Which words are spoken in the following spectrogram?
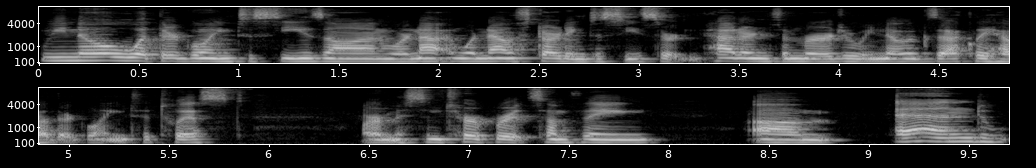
We know what they're going to seize on. We're not. We're now starting to see certain patterns emerge, or we know exactly how they're going to twist or misinterpret something. Um, and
